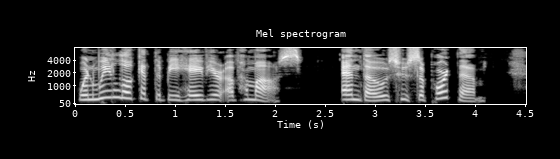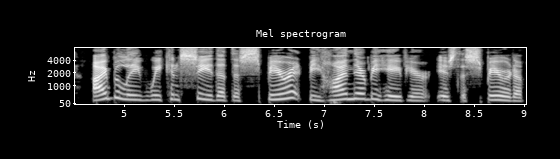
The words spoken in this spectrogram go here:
When we look at the behavior of Hamas and those who support them, I believe we can see that the spirit behind their behavior is the spirit of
